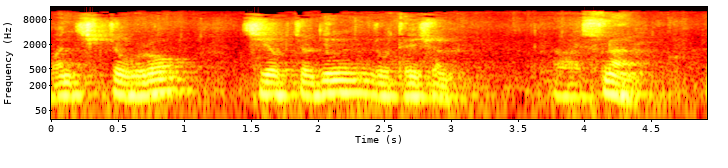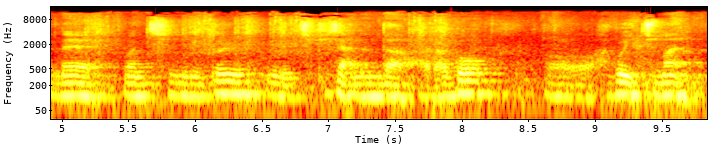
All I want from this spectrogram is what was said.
원칙적으로 지역적인 로테이션, 아, 순환의 원칙을 지키지 않는다라고 어, 하고 있지만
